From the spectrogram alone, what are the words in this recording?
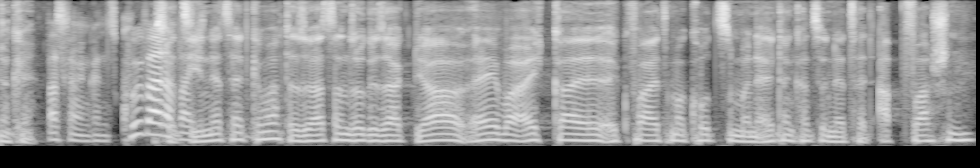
okay. Was dann ganz cool war. Was hat sie in der Zeit gemacht? Also du hast dann so gesagt, ja, ey, war echt geil, ich fahre jetzt mal kurz zu meinen Eltern, kannst du in der Zeit abwaschen?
